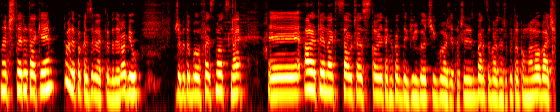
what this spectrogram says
na cztery takie. To będę pokazywał, jak to będę robił żeby to było fest mocne, yy, ale to jednak cały czas stoi tak naprawdę w wilgoci w wodzie, także jest bardzo ważne, żeby to pomalować.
